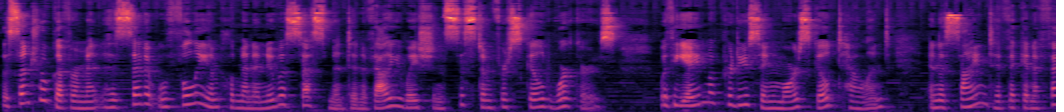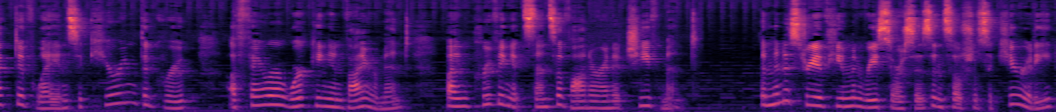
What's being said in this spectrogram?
The central government has said it will fully implement a new assessment and evaluation system for skilled workers, with the aim of producing more skilled talent in a scientific and effective way in securing the group a fairer working environment by improving its sense of honor and achievement. The Ministry of Human Resources and Social Security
